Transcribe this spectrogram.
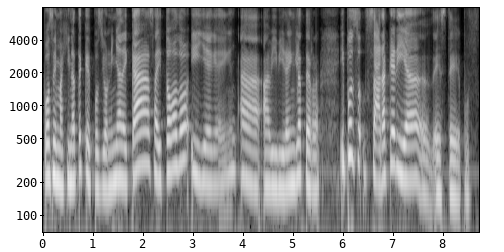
pues imagínate que pues yo niña de casa y todo, y llegué a, a vivir a Inglaterra. Y pues Sara quería, este, pues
